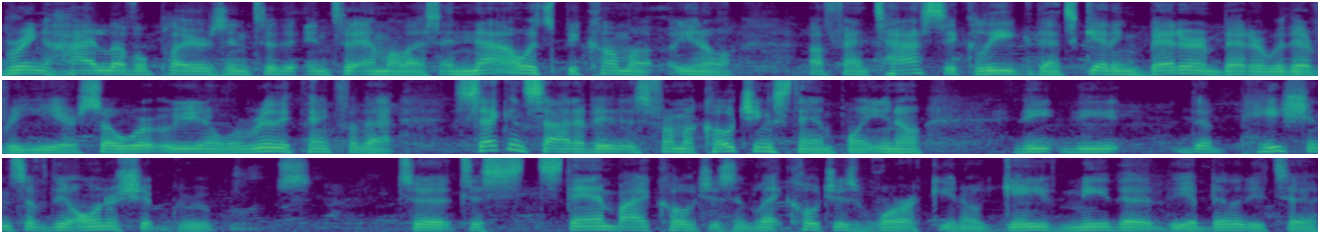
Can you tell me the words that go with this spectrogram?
bring high-level players into the, into MLS. And now it's become a you know a fantastic league that's getting better and better with every year. So we're you know we're really thankful for that. Second side of it is from a coaching standpoint. You know, the the the patience of the ownership groups to, to stand by coaches and let coaches work, you know, gave me the, the ability to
